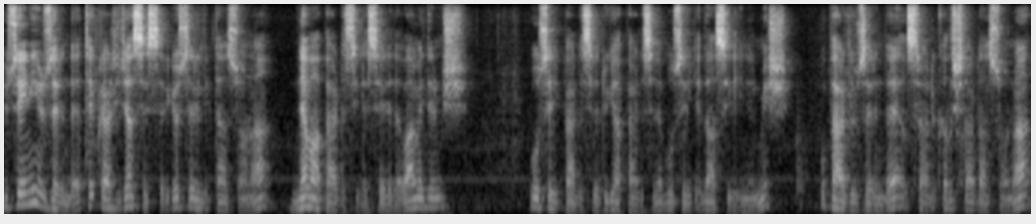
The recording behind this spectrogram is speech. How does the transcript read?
Hüseyini üzerinde tekrar Hicaz sesleri gösterildikten sonra Neva perdesiyle seyre devam edilmiş. Buselik perdesiyle Dügah perdesine Buselik edasıyla inilmiş. Bu perde üzerinde ısrarlı kalışlardan sonra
